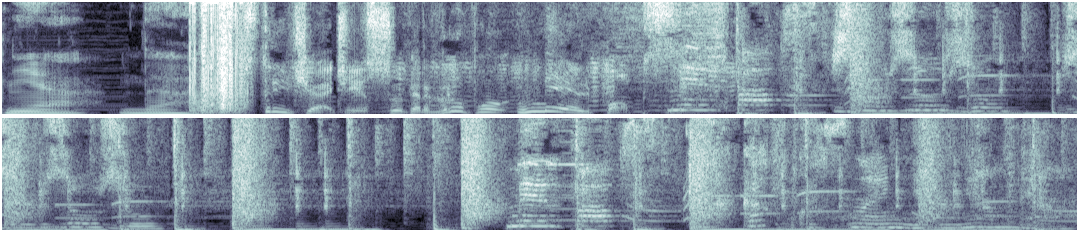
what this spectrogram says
дня. Да. Встречайте супергруппу Мель Попс. Mill Pops, жу-жу-жу, ах, как вкусно, ням-ням-ням.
